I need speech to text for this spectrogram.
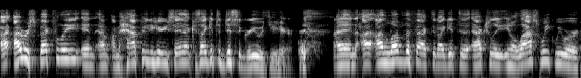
I, I respectfully and I'm, I'm happy to hear you say that because I get to disagree with you here. and I, I love the fact that I get to actually, you know, last week we were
